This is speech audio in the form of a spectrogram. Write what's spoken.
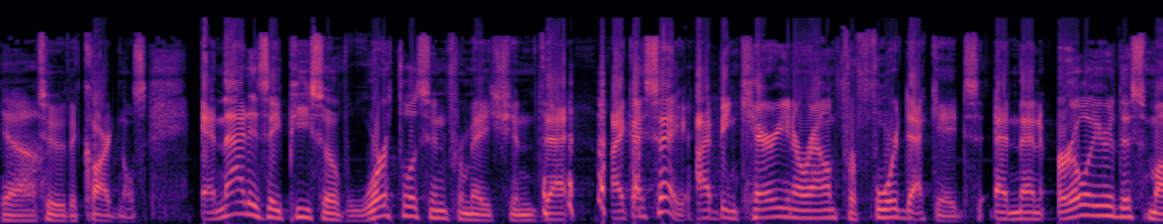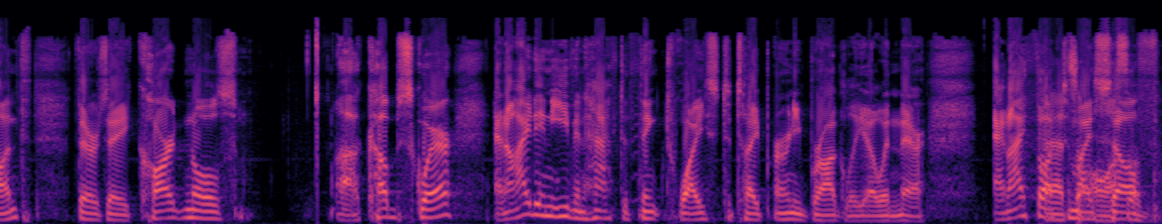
Yeah. to the Cardinals, and that is a piece of worthless information that, like I say, I've been carrying around for four decades. And then earlier this month, there's a Cardinals. Uh, Cub Square, and I didn't even have to think twice to type Ernie Broglio in there. And I thought to myself, awesome.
